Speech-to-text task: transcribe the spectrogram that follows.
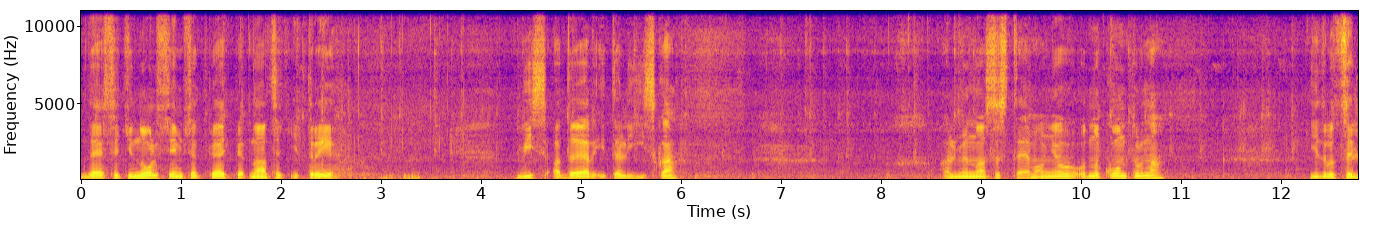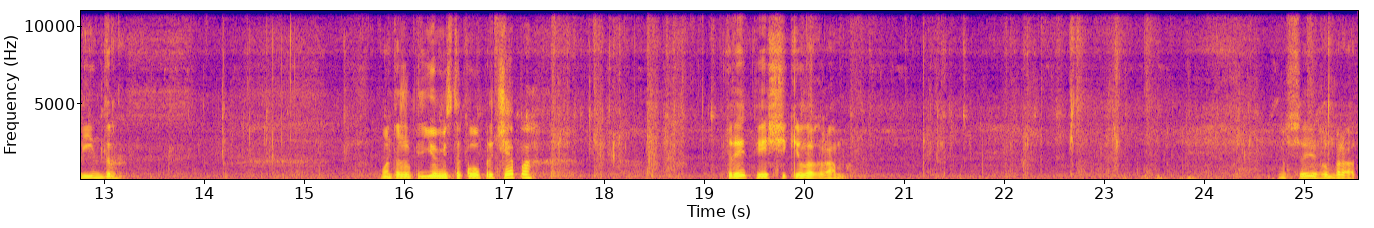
10,0, 75, 15,3. Вісь АДР італійська. Гальмівна система в нього одноконтурна. Гідроциліндр. Монтажопідйомність такого причепа 3000 кг. Ось його брат.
